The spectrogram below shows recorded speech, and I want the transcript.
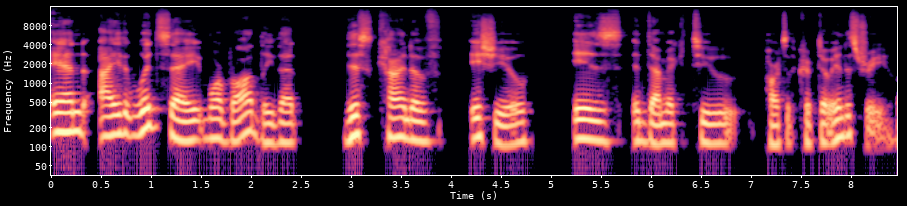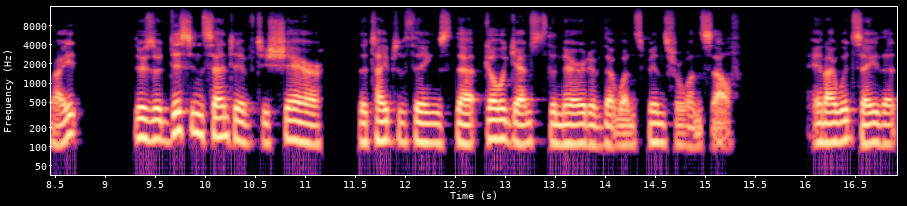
And I would say more broadly that this kind of issue is endemic to parts of the crypto industry, right? there's a disincentive to share the types of things that go against the narrative that one spins for oneself. And I would say that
